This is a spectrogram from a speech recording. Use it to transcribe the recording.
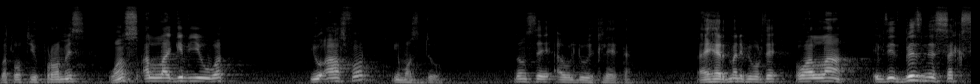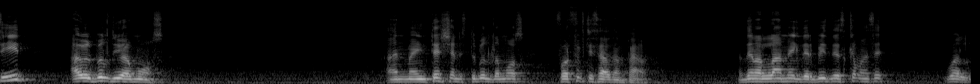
But what you promise, once Allah give you what you ask for, you must do. Don't say, I will do it later. I heard many people say, Oh Allah, if this business succeed, I will build you a mosque. And my intention is to build a mosque for 50,000 pounds. And then Allah make their business come and say, well,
